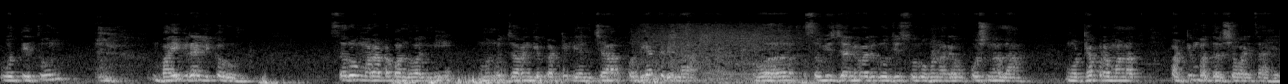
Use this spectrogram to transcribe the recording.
व तेथून बाईक रॅली करून सर्व मराठा बांधवांनी मनोज जरांगे पाटील यांच्या पदयात्रेला व सव्वीस जानेवारी रोजी सुरू होणाऱ्या उपोषणाला मोठ्या प्रमाणात पाठिंबा दर्शवायचा आहे.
